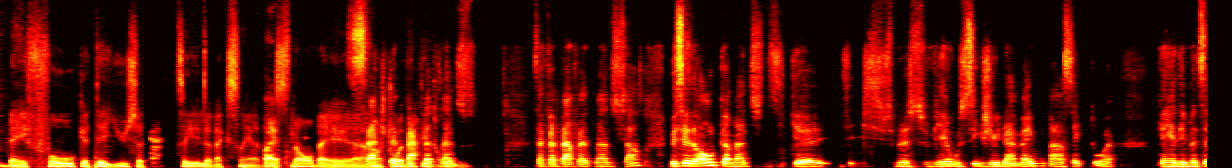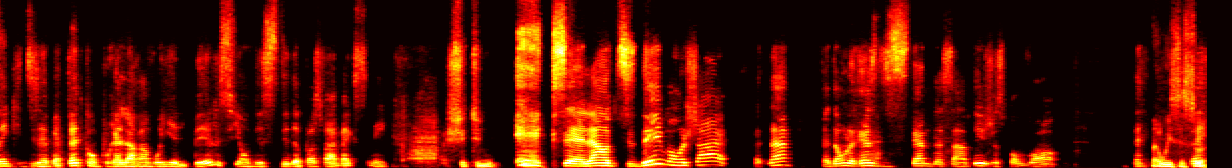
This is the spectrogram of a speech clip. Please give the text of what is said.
ben, il faut que tu aies eu le vaccin avant. Sinon, ben, arrange-toi avec tes trous. Ça fait parfaitement du sens. Mais c'est drôle comment tu dis que. Je me souviens aussi que j'ai eu la même pensée que toi quand il y a des médecins qui disaient ben, peut-être qu'on pourrait leur envoyer le bill si on décidé de ne pas se faire vacciner. C'est une excellente idée, mon cher. Maintenant, fais donc le reste du système de santé juste pour voir. Ben oui, c'est ça.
